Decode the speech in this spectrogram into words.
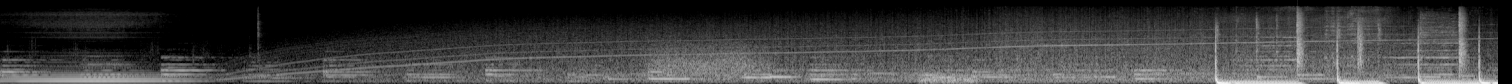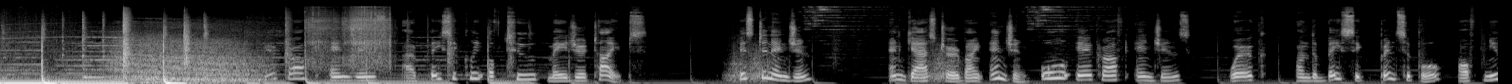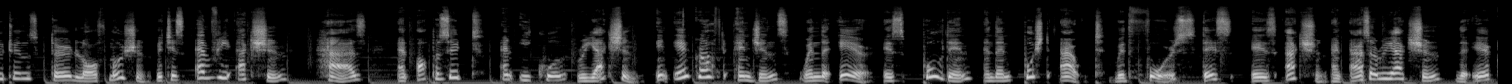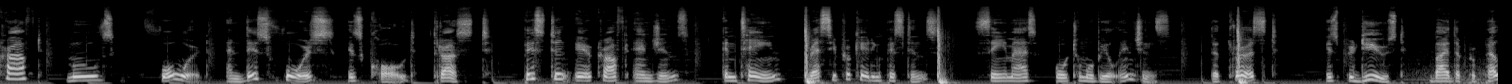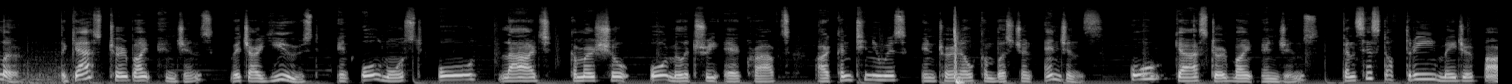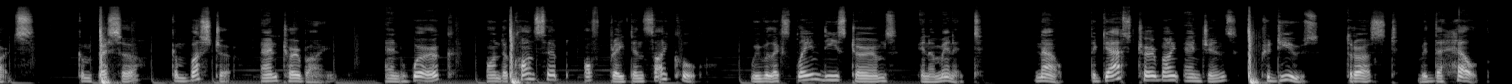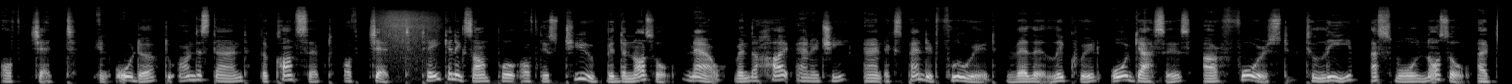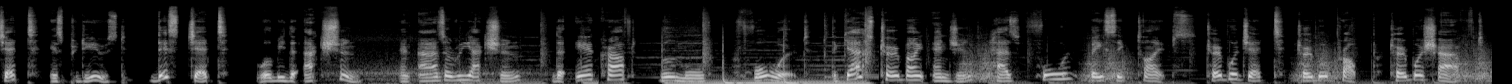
Aircraft engines are basically of two major types piston engine and gas turbine engine. All aircraft engines work on the basic principle of Newton's third law of motion, which is every action has an opposite and equal reaction. In aircraft engines, when the air is pulled in and then pushed out with force, this is action. And as a reaction, the aircraft moves forward, and this force is called thrust. Piston aircraft engines contain reciprocating pistons, same as automobile engines. The thrust is produced by the propeller. The gas turbine engines, which are used in almost all large commercial or military aircrafts, are continuous internal combustion engines. All gas turbine engines consist of three major parts compressor, combustor, and turbine, and work on the concept of Brayton cycle. We will explain these terms in a minute. Now, the gas turbine engines produce thrust with the help of jet. In order to understand the concept of jet, take an example of this tube with the nozzle. Now, when the high energy and expanded fluid, whether liquid or gases, are forced to leave a small nozzle, a jet is produced. This jet will be the action, and as a reaction, the aircraft will move forward. The gas turbine engine has four basic types turbojet, turboprop, turboshaft,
